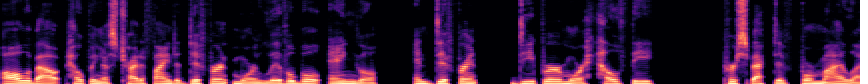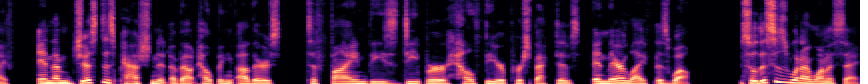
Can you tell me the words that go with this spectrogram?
all about helping us try to find a different, more livable angle and different, deeper, more healthy perspective for my life. And I'm just as passionate about helping others to find these deeper, healthier perspectives in their life as well. So, this is what I want to say.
